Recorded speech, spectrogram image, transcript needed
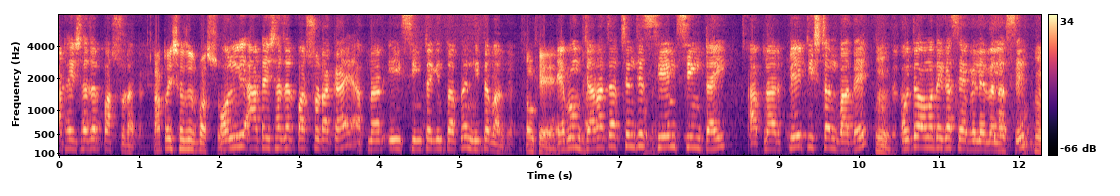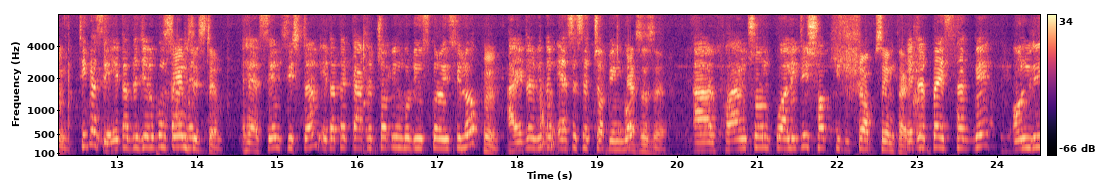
আঠাইশ হাজার পাঁচশো টাকা। আঠাইশ হাজার পাঁচশো। অনলি আঠাইশ হাজার পাঁচশো টাকায় আপনার এই সিমটা কিন্তু আপনার নিতে পারবেন। ওকে এবং যারা চাচ্ছেন যে সেম সিমটাই আপনার প্লেট স্ট্যান্ড বাদে হুম। ওইটাও আমাদের কাছে অ্যাভেলেবেল আছে। ঠিক আছে? এটাতে যেরকম সেম সিস্টেম হ্যাঁ সেম সিস্টেম এটাতে কাঠের চপিং বোর্ড ইউজ করা হয়েছিল। আর এটার ভিতর এসএস এর চপিং বোর্ড আর ফাংশন কোয়ালিটি সব কিছু সব সেম থাকে এটার প্রাইস থাকবে অনলি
